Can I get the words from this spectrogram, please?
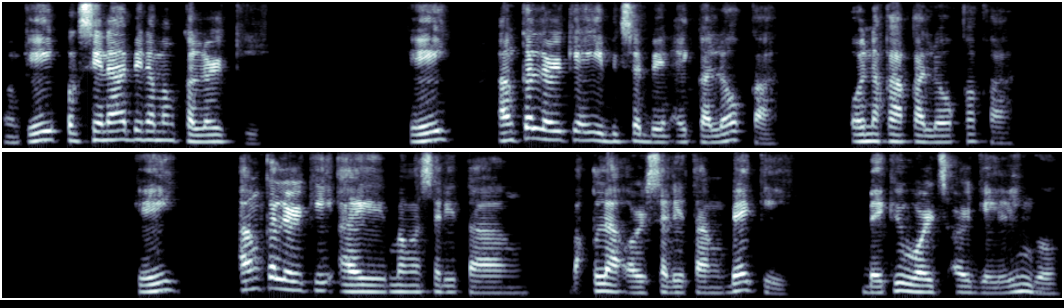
Okay? Pag sinabi namang kalerky, okay? Ang kalerky ay ibig sabihin ay kaloka o nakakaloka ka. Okay? Ang kalerky ay mga salitang bakla or salitang Becky. Becky words or gay lingo.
